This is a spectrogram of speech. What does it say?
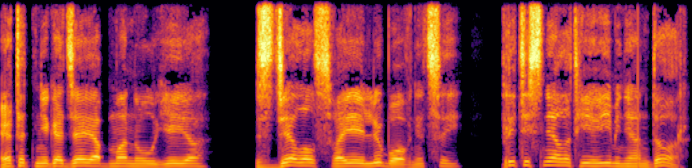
Этот негодяй обманул ее, сделал своей любовницей, притеснял от ее имени Андор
